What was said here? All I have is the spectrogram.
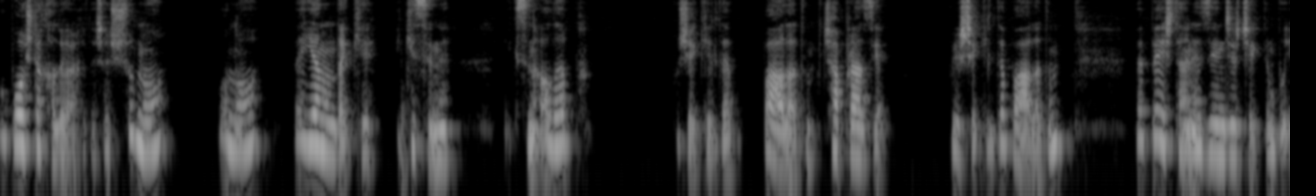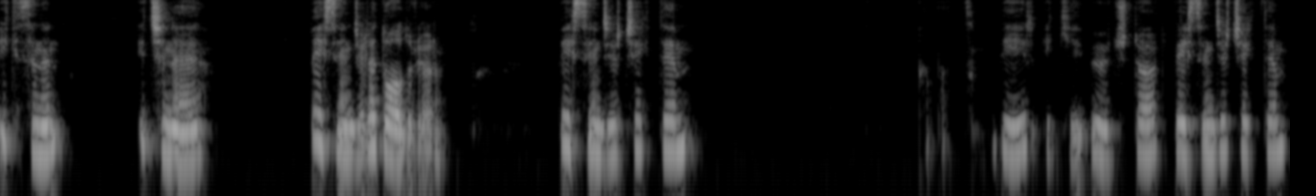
Bu boşta kalıyor arkadaşlar. Şunu, bunu ve yanındaki ikisini ikisini alıp bu şekilde bağladım. Çapraz bir şekilde bağladım. Ve 5 tane zincir çektim. Bu ikisinin içine 5 zincirle dolduruyorum. 5 zincir çektim. Kapattım. 1 2 3 4 5 zincir çektim.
